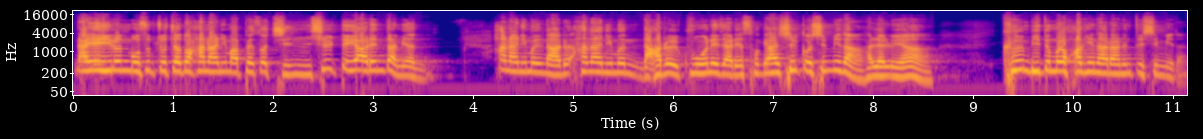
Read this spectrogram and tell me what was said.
나의 이런 모습조차도 하나님 앞에서 진실되이 아랜다면 하나님을 나를 하나님은 나를 구원의 자리에 서게 하실 것입니다. 할렐루야. 그 믿음을 확인하라는 뜻입니다.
